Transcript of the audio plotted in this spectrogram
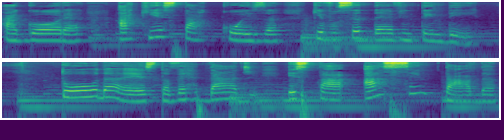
Agora, Aqui está a coisa que você deve entender. Toda esta verdade está assentada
